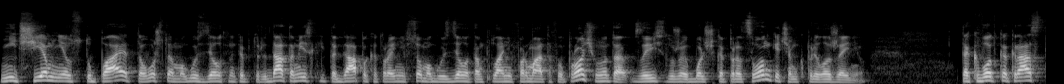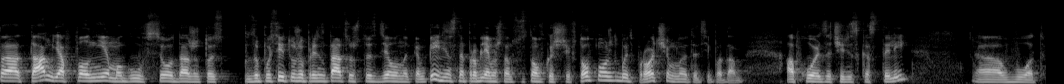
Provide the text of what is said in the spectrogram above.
ничем не уступает того, что я могу сделать на компьютере. Да, там есть какие-то гапы, которые я не все могу сделать там в плане форматов и прочего, но это зависит уже больше к операционке, чем к приложению. Так вот, как раз-то там я вполне могу все даже, то есть запустить ту же презентацию, что сделано на компе. Единственная проблема, что там с установкой шрифтов может быть, впрочем, но это типа там обходится через костыли. А, вот.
